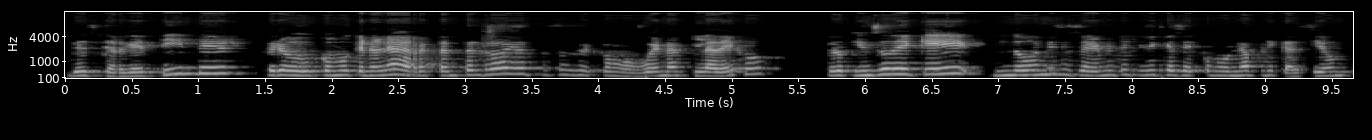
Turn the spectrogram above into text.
descargué Tinder, pero como que no le agarré tanto el rollo, entonces como, bueno, aquí la dejo pero pienso de que no necesariamente tiene que ser como una aplicación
